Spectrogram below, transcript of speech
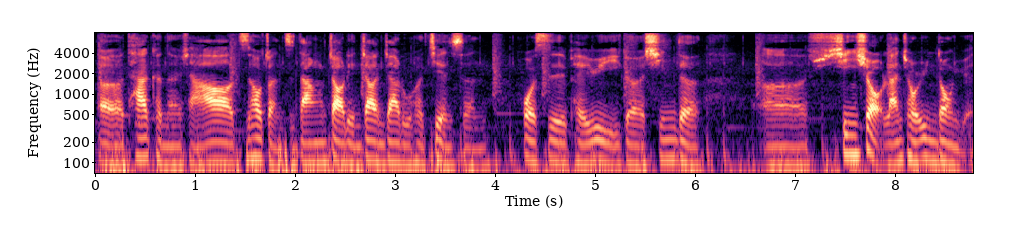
呃，他可能想要之后转职当教练，教人家如何健身，或是培育一个新的。呃，新秀篮球运动员，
